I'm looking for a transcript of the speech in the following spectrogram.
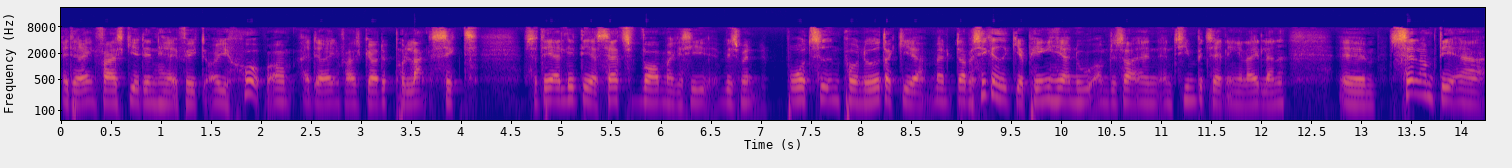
at det rent faktisk giver den her effekt, og i håb om, at det rent faktisk gør det på lang sigt. Så det er lidt det her sats, hvor man kan sige, hvis man bruger tiden på noget, der giver, man, der med sikkerhed giver penge her nu, om det så er en, en timebetaling eller et eller andet, øh, selvom det er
